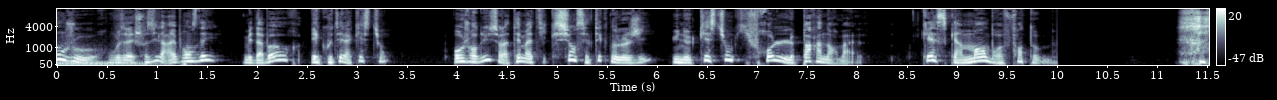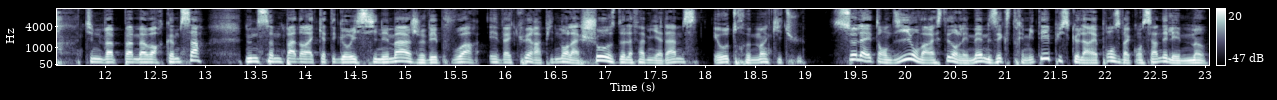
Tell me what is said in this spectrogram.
Bonjour, vous avez choisi la réponse D. Mais d'abord, écoutez la question. Aujourd'hui sur la thématique science et technologie, une question qui frôle le paranormal. Qu'est-ce qu'un membre fantôme? Tu ne vas pas m'avoir comme ça. Nous ne sommes pas dans la catégorie cinéma, je vais pouvoir évacuer rapidement la chose de la famille Adams et autres mains qui tuent. Cela étant dit, on va rester dans les mêmes extrémités puisque la réponse va concerner les mains.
